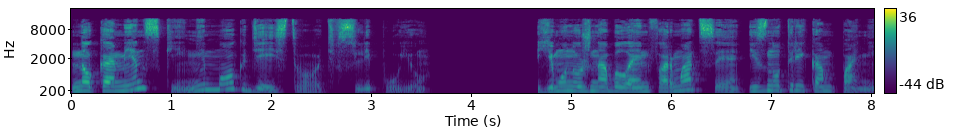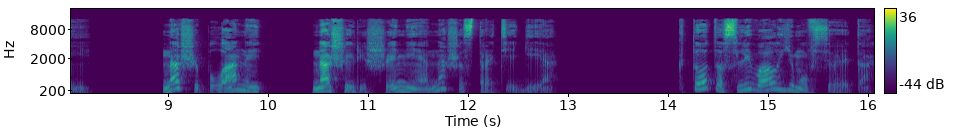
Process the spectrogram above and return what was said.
Но Каменский не мог действовать вслепую. Ему нужна была информация изнутри компании. Наши планы, наши решения, наша стратегия. Кто-то сливал ему все это.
